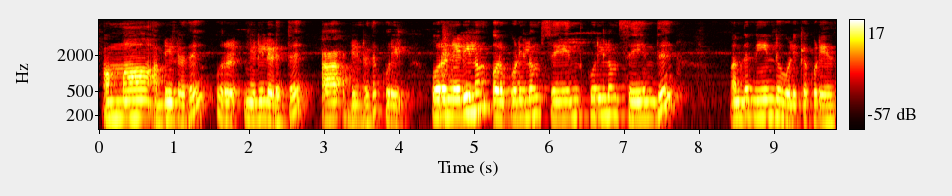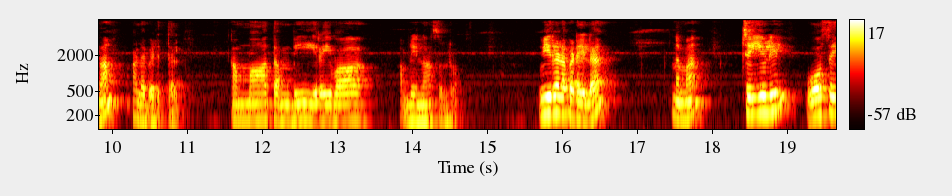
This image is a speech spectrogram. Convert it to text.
அம்மா அப்படின்றது ஒரு நெடில் எடுத்து ஆ அப்படின்றது குரில். ஒரு நெடிலும் ஒரு குடிலும் சேர்ந்து குறிலும் சேர்ந்து வந்து நீண்டு ஒழிக்கக்கூடியது தான் அளவெடுத்தல். அம்மா தம்பி இறைவா அப்படின்லாம் சொல்கிறோம் உயிரிழப்படையில் நம்ம செய்யுளில் ஓசை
